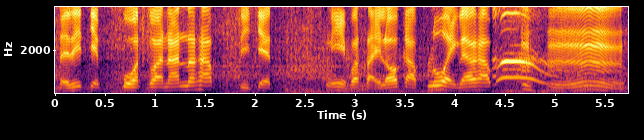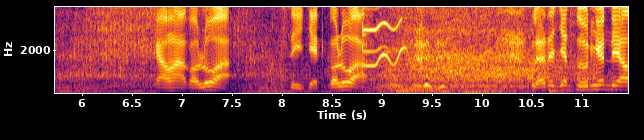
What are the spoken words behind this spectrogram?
แต่ที่เจ็บปวดกว่านั้นนะครับ 47 นี่พอใส่ล้อกลับรั่วอีกแล้วครับอื้อหือ95ก็รั่ว 47 ก็รั่ว เหลือแต่70กันเดียว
